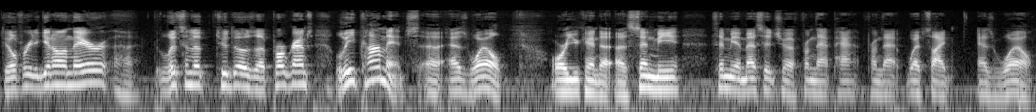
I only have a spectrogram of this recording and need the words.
feel free to get on there, uh, listen to, to those uh, programs, leave comments uh, as well, or you can uh, uh, send me send me a message uh, from that pa- from that website as well.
